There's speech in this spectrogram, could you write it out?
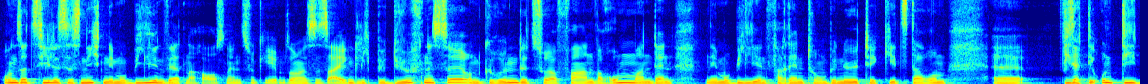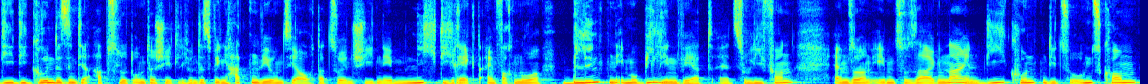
unser Ziel ist es nicht, einen Immobilienwert nach außen hin zu geben, sondern es ist eigentlich Bedürfnisse und Gründe zu erfahren, warum man denn eine Immobilienverrentung benötigt. Geht es darum, äh, wie gesagt, die, und die, die, die Gründe sind ja absolut unterschiedlich. Und deswegen hatten wir uns ja auch dazu entschieden, eben nicht direkt einfach nur blinden Immobilienwert äh, zu liefern, ähm, sondern eben zu sagen, nein, die Kunden, die zu uns kommen,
